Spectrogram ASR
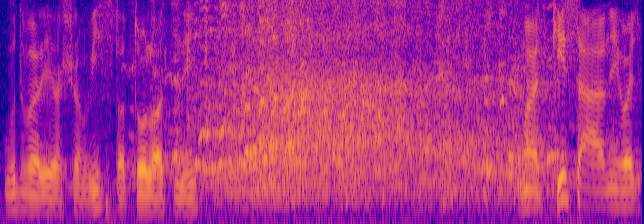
udvariasan visszatolatni. Majd kiszállni, hogy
